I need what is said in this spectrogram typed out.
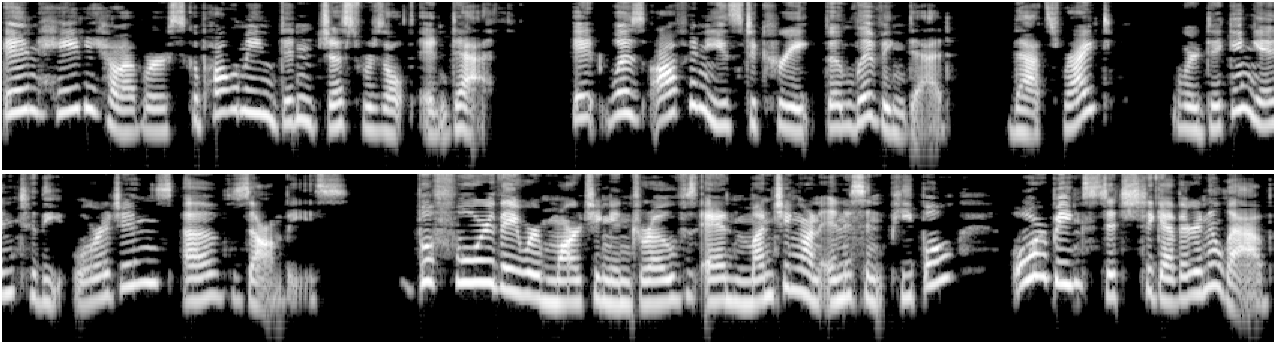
In Haiti, however, scopolamine didn't just result in death. It was often used to create the living dead. That's right, we're digging into the origins of zombies. Before they were marching in droves and munching on innocent people, or being stitched together in a lab,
